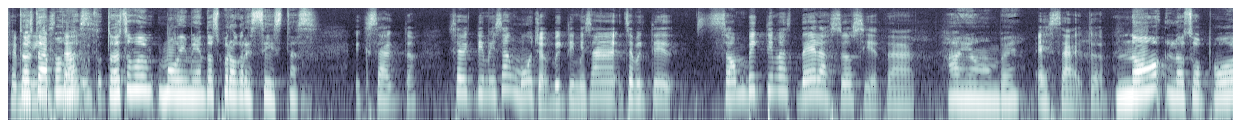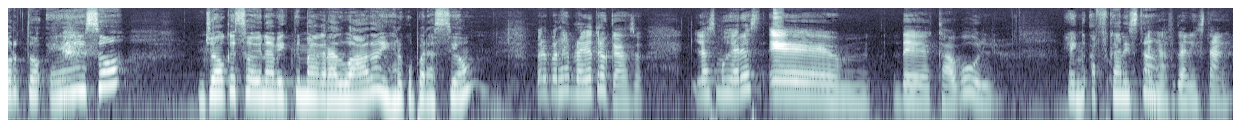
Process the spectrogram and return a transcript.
Todos estos- feministas, todos estos mov- movimientos progresistas. exacto, se victimizan mucho, victimizan, se victi- son víctimas de la sociedad. Ay, hombre. Exacto. No lo soporto eso. Yo que soy una víctima graduada en recuperación. Pero por ejemplo hay otro caso. Las mujeres eh, de Kabul, En Afganistán. en Afganistán,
